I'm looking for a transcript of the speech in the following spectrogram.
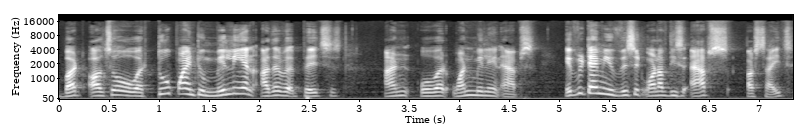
but also over 2.2 million other web pages and over 1 million apps. Every time you visit one of these apps or sites,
